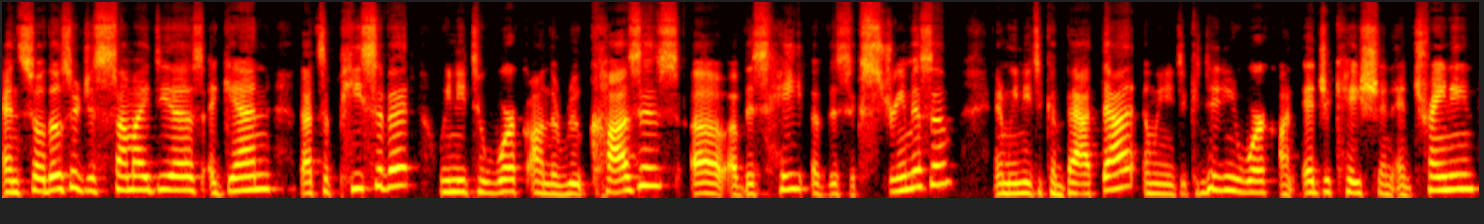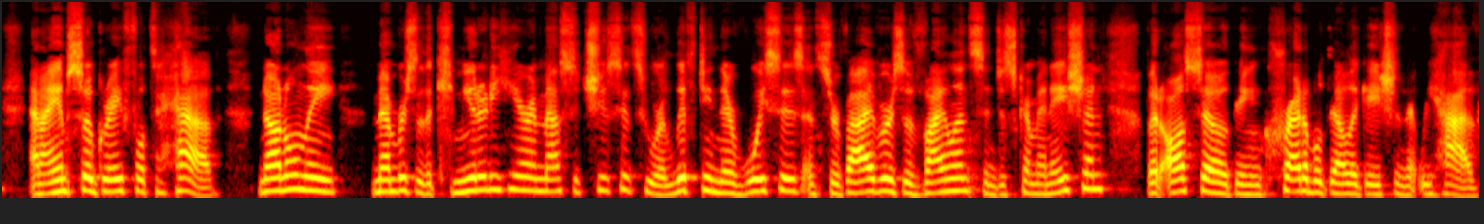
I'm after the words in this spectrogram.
And so those are just some ideas. Again, that's a piece of it. We need to work on the root causes of, of this hate, of this extremism, and we need to combat that. And we need to continue to work on education and training. And I am so grateful to have not only members of the community here in Massachusetts who are lifting their voices and survivors of violence and discrimination, but also the incredible delegation that we have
